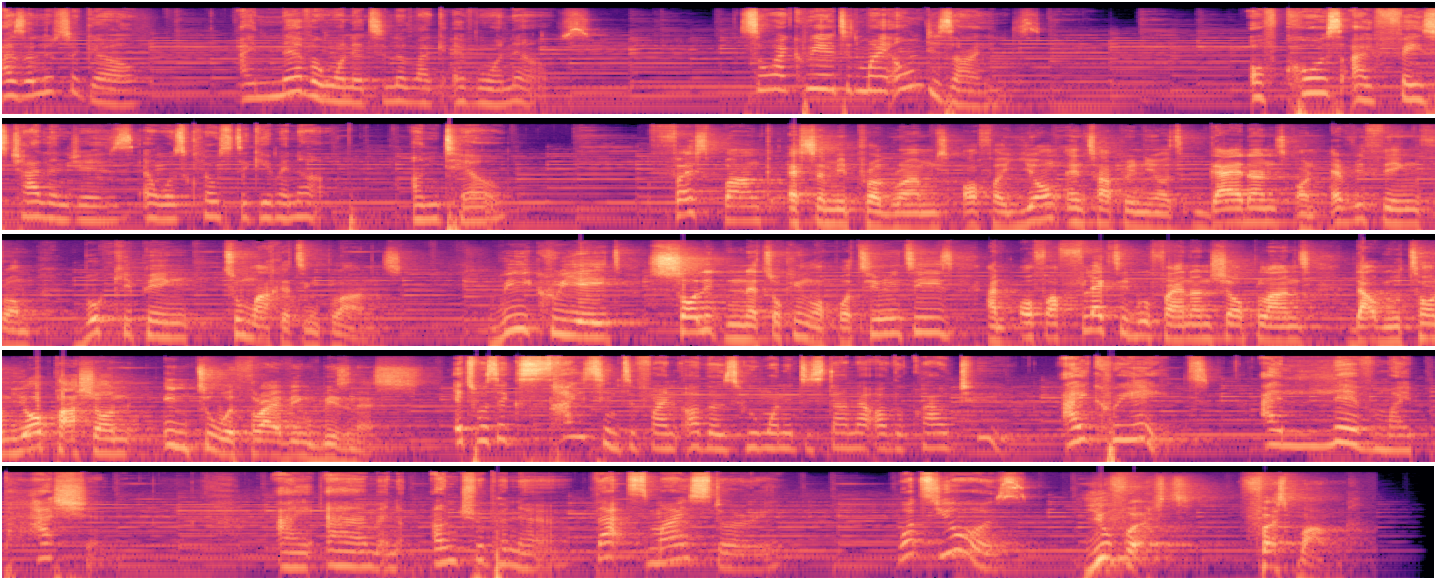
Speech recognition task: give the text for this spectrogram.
As a little girl, I never wanted to look like everyone else. So I created my own designs. Of course, I faced challenges and was close to giving up until First Bank SME programs offer young entrepreneurs guidance on everything from bookkeeping to marketing plans. We create solid networking opportunities and offer flexible financial plans that will turn your passion into a thriving business. It was exciting to find others who wanted to stand out of the crowd too. I create, I live my passion. I am an entrepreneur. That's my story. What's yours? You first, First Bank.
